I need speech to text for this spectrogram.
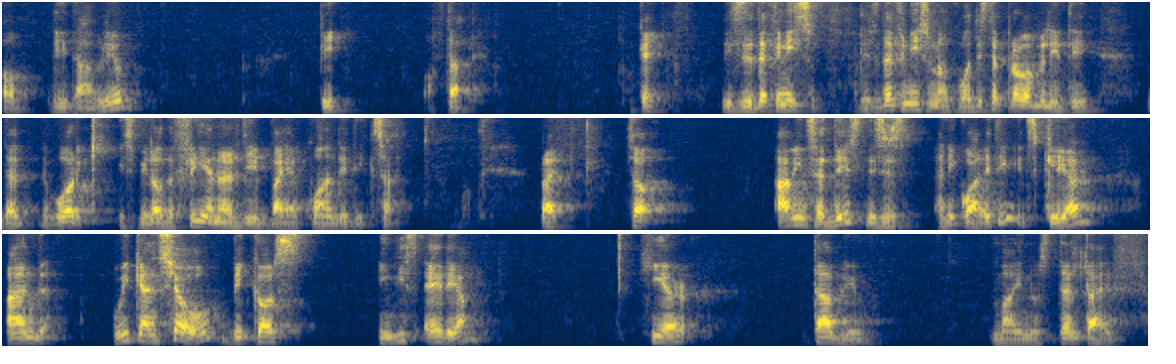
of dw p of w. Okay, this is the definition. This is the definition of what is the probability that the work is below the free energy by a quantity xi. Right. So having said this, this is an equality, it's clear. And we can show because in this area, here, W minus delta F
